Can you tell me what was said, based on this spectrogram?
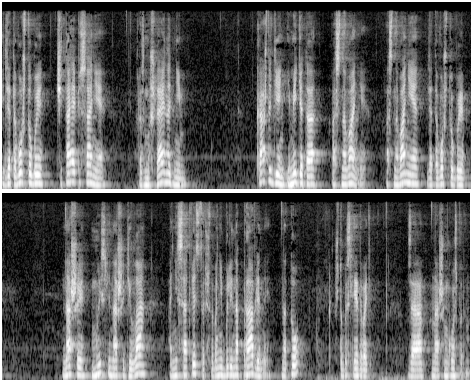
и для того, чтобы, читая Писание, размышляя над ним, каждый день иметь это основание, основание для того, чтобы наши мысли, наши дела, они соответствовали, чтобы они были направлены на то, чтобы следовать за нашим Господом.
